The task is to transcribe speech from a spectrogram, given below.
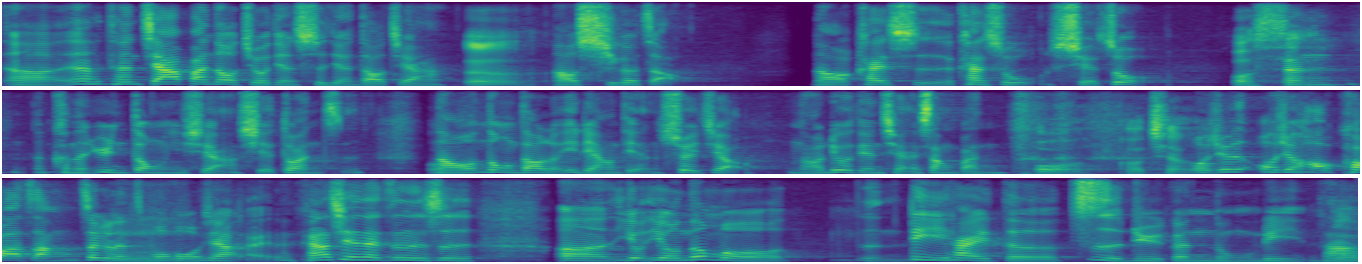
呃，可能加班到九点十点到家，嗯，然后洗个澡，然后开始看书写作。哇塞！可能运动一下，写段子，然后弄到了一两点睡觉，然后六点起来上班。哇，好强！我觉得我觉得好夸张，这个人怎么活下来的？可他现在真的是，呃，有有那么厉害的自律跟努力，他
